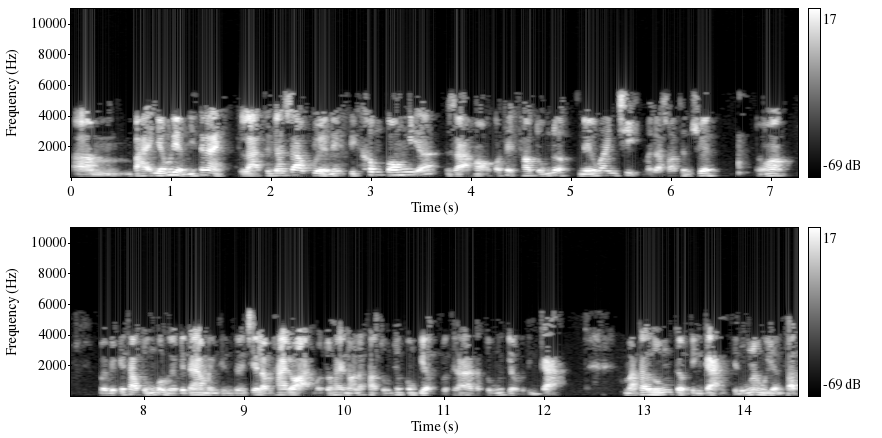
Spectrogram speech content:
Um, và hãy nhớ một điểm như thế này là thực ra giao quyền ấy thì không có nghĩa là họ có thể thao túng được nếu anh chị mà giả soát thường xuyên đúng không? Bởi vì cái thao túng của người Việt Nam mình thường thường chia làm hai loại một tôi hay nói là thao túng trong công việc và thứ hai là thao túng kiểu tình cảm. Mà thao túng kiểu tình cảm thì đúng là nguy hiểm thật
